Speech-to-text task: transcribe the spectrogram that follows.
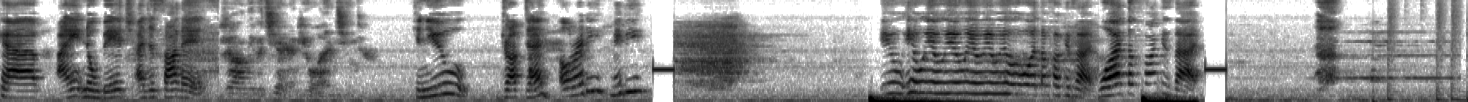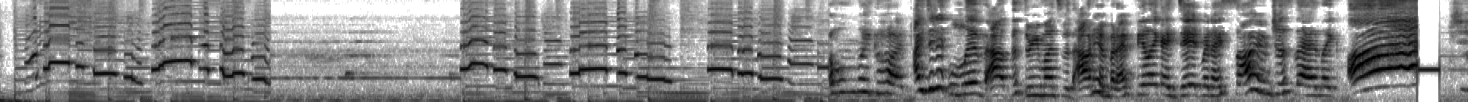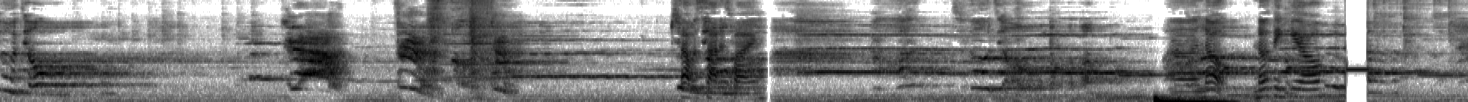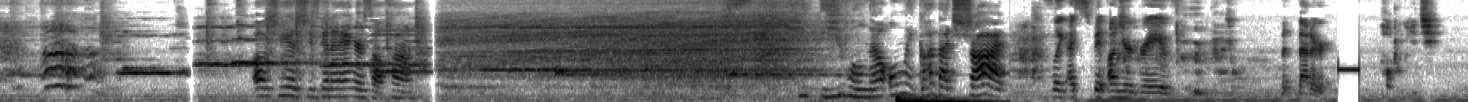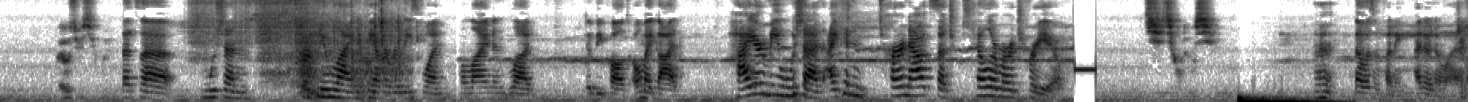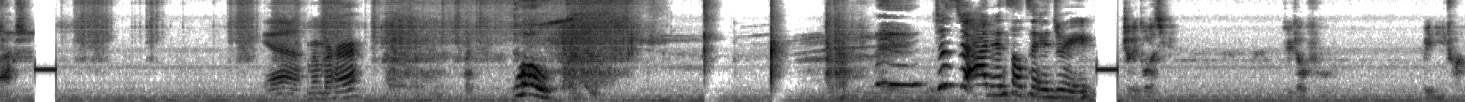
cab. I ain't no bitch. I just saw this. Can you drop dead already? Maybe? Ew, ew, ew, ew, ew, ew, ew. What the fuck is that? What the fuck is that? the three months without him, but I feel like I did when I saw him just then. Like, ah! That was satisfying. Uh, no. No, thank you. Oh, she is. She's gonna hang herself, huh? evil now. Oh my god, that shot! It's like I spit on your grave. But better. That's a uh, Wuxian perfume line if he ever released one. A line in blood. It'd be called. Oh my god. Hire me, Wuxian. I can turn out such killer merch for you. that wasn't funny. I don't know why I laughed. 是 Yeah, remember her? Whoa! Just to add insult to injury. 这里多了几名，这政府被逆转，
